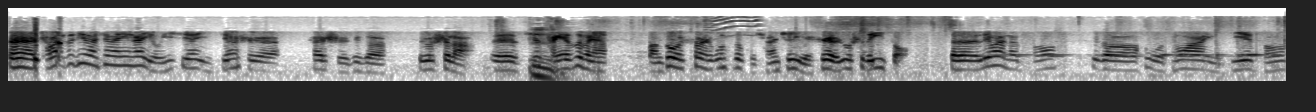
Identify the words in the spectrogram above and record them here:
呃，场外资金呢，现在应该有一些已经是开始这个入市了。呃，其实产业资本网购上市公司的股权，其实也是入市的一种。呃，另外呢，从这个沪股通啊，以及从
